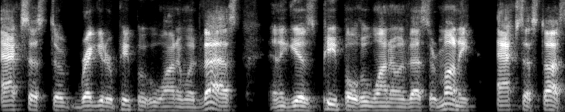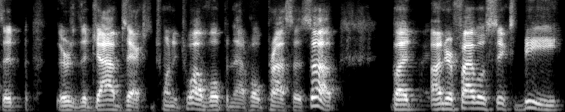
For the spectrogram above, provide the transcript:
access to regular people who want to invest, and it gives people who want to invest their money access to us. It, there's the Jobs Act of 2012 opened that whole process up. But under 506B,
